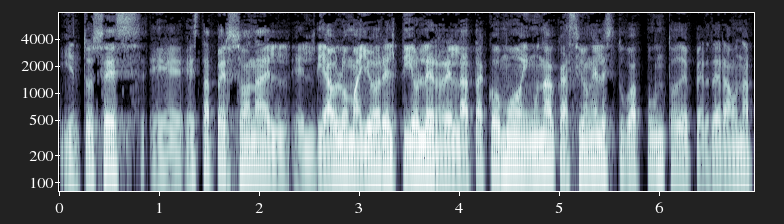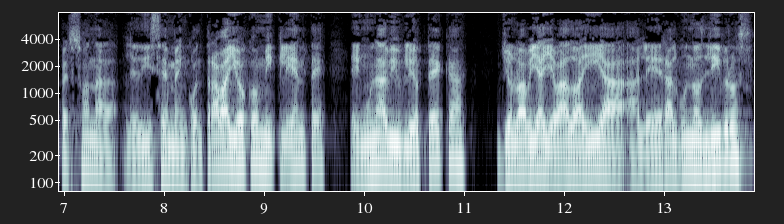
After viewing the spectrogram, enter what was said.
Y entonces eh, esta persona, el, diablo mayor, el tío, le relata cómo en una ocasión él estuvo a punto de perder a una persona. Le dice, me encontraba yo con mi cliente en una biblioteca, yo lo había llevado ahí a, a leer algunos libros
